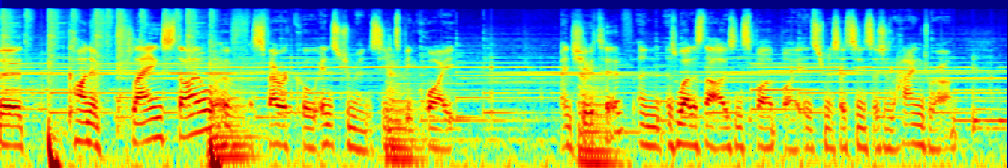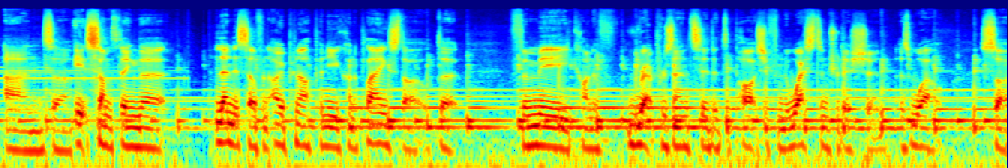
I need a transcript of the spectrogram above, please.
The kind of playing style of spherical instruments seemed to be quite intuitive and as well as that I was inspired by instruments I'd seen such as the hang drum and uh, it's something that lend itself and open up a new kind of playing style that for me kind of represented a departure from the western tradition as well. So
